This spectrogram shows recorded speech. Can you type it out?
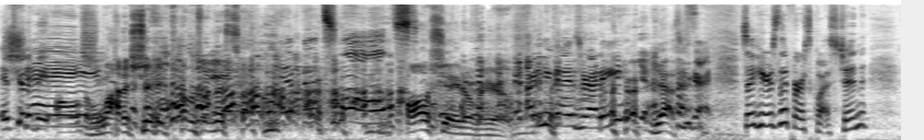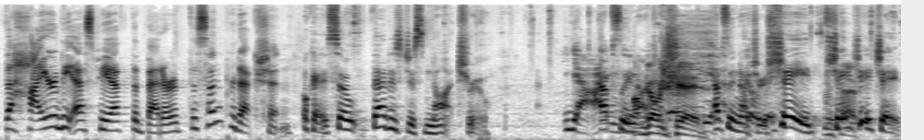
It's going to be all shade. A lot of shade comes from this side. if it's false. All shade over here. Are you guys ready? yes. yes. Okay. So here's the first question. The higher higher the SPF, the better the sun protection. Okay, so that is just not true. Yeah, absolutely I'm not. I'm going shade. Absolutely not true. Shade, shade, shade, shade.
